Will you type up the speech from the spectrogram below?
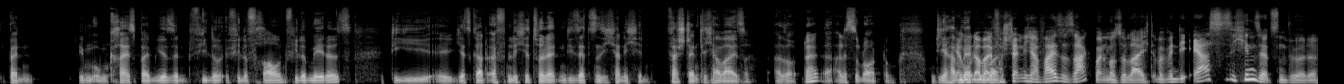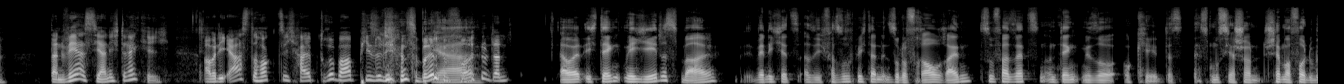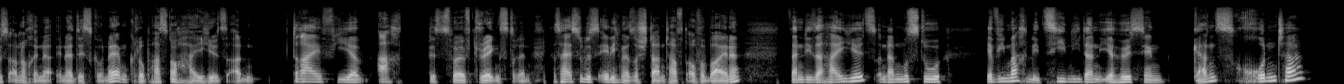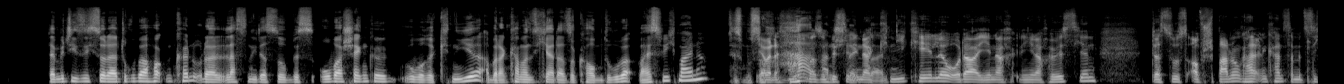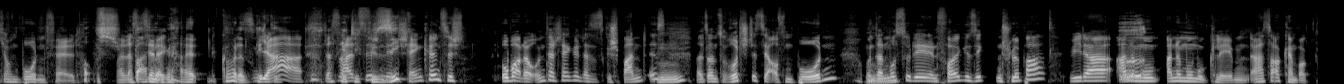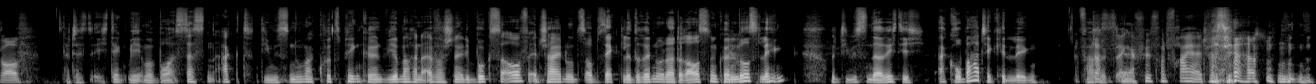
ich bin, im Umkreis bei mir sind viele, viele Frauen, viele Mädels, die äh, jetzt gerade öffentliche Toiletten, die setzen sich ja nicht hin. Verständlicherweise. Also, ne, alles in Ordnung. Und die Ja haben gut, ja, aber verständlicherweise sagt man immer so leicht. Aber wenn die erste sich hinsetzen würde, dann wäre es ja nicht dreckig. Aber die erste hockt sich halb drüber, pieselt die ganze Brille Ja. voll und dann. aber ich denke mir jedes Mal, wenn ich jetzt, also ich versuche mich dann in so eine Frau rein zu versetzen und denke mir so, okay, das, das muss ja schon, stell mal vor, du bist auch noch in der, in der Disco, ne, im Club, hast noch High Heels an. Drei, vier, acht bis zwölf Drinks drin. Das heißt, du bist eh nicht mehr so standhaft auf die Beine. Dann diese High Heels und dann musst du, ja, wie machen die? Ziehen die dann ihr Höschen ganz runter, damit die sich so da drüber hocken können? Oder lassen die das so bis Oberschenkel, obere Knie? Aber dann kann man sich ja da so kaum drüber. Weißt du, wie ich meine? Das muss Ja, aber das ist hart immer so ein bisschen in der sein. Kniekehle oder je nach, je nach Höschen, dass du es auf Spannung halten kannst, damit es nicht auf den Boden fällt. Auf Weil das ist ja der- halten. Guck mal, das ist richtig. ja, das ist halt zwischen den Physik. Schenkeln, zwischen Ober- oder Unterschenkel, dass es gespannt ist, Mhm. weil sonst rutscht es ja auf den Boden und dann Mhm. musst du dir den vollgesickten Schlüpper wieder an eine, Mu- an eine Mumu kleben. Da hast du auch keinen Bock drauf. Das, ich denke mir immer, boah, ist das ein Akt? Die müssen nur mal kurz pinkeln. Wir machen einfach schnell die Buchse auf, entscheiden uns, ob Säckle drin oder draußen und können loslegen. Und die müssen da richtig Akrobatik hinlegen. das ist ein ey. Gefühl von Freiheit, was wir haben.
